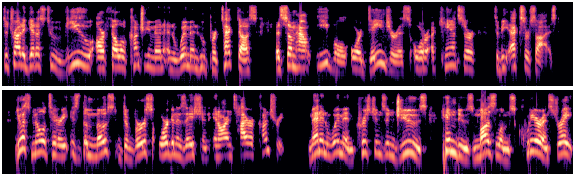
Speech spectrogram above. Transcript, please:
to try to get us to view our fellow countrymen and women who protect us as somehow evil or dangerous or a cancer to be exorcised. The U.S. military is the most diverse organization in our entire country. Men and women, Christians and Jews, Hindus, Muslims, queer and straight,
